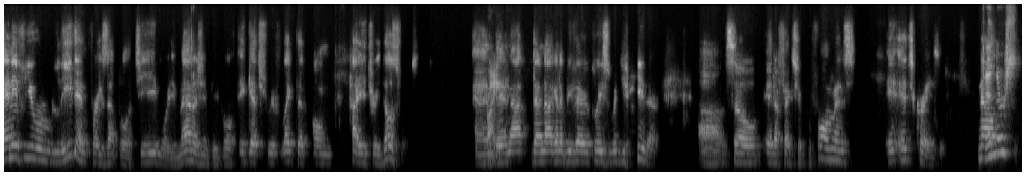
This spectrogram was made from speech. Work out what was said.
And if you're leading, for example, a team or you're managing people, it gets reflected on how you treat those folks and right. they're not they're not going to be very pleased with you either. Uh, so it affects your performance. It, it's crazy. Now, and there's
